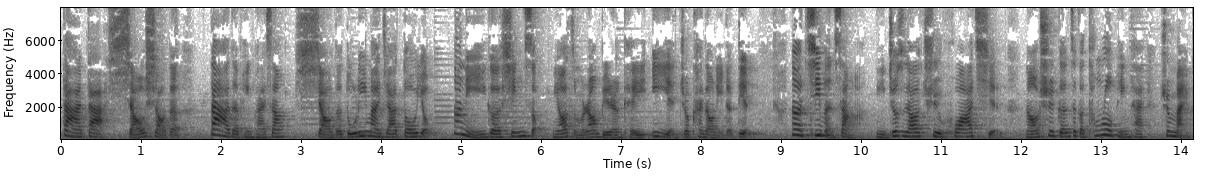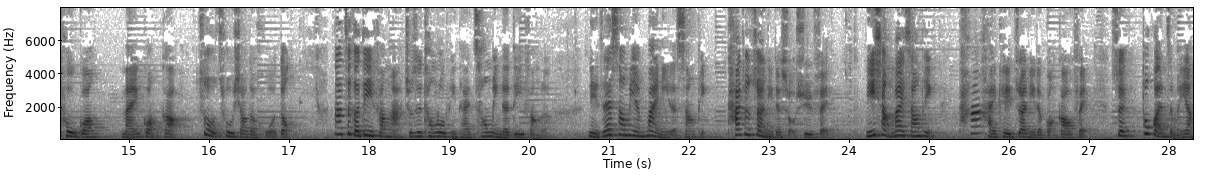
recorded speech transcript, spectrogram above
大大小小的、大的品牌商、小的独立卖家都有，那你一个新手，你要怎么让别人可以一眼就看到你的店？那基本上啊，你就是要去花钱，然后去跟这个通路平台去买曝光、买广告、做促销的活动。那这个地方啊，就是通路平台聪明的地方了。你在上面卖你的商品，他就赚你的手续费；你想卖商品，他还可以赚你的广告费。所以不管怎么样，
